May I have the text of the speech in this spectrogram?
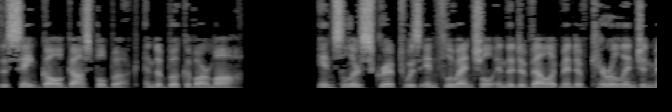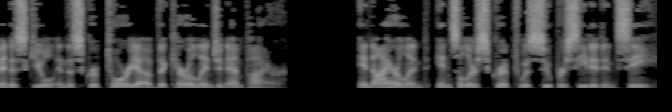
the St. Gall Gospel Book, and the Book of Armagh. Insular script was influential in the development of Carolingian minuscule in the scriptoria of the Carolingian Empire. In Ireland, insular script was superseded in c.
